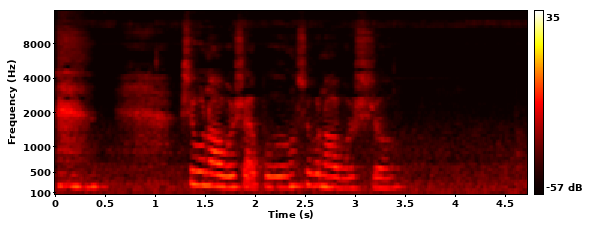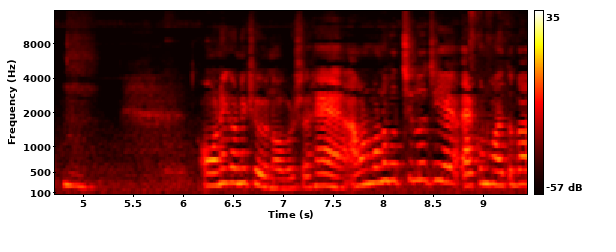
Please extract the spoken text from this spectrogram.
শুভ নববর্ষ আপু, শুভ নববর্ষ। অনেক অনেক শুভ নববর্ষ হ্যাঁ আমার মনে হচ্ছিল যে এখন হয়তো বা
